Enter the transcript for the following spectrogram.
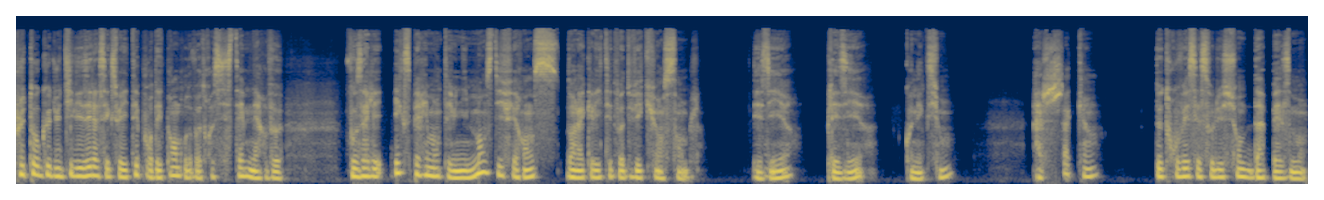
plutôt que d'utiliser la sexualité pour détendre votre système nerveux. Vous allez expérimenter une immense différence dans la qualité de votre vécu ensemble. Désir, plaisir, connexion. À chacun de trouver ces solutions d'apaisement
